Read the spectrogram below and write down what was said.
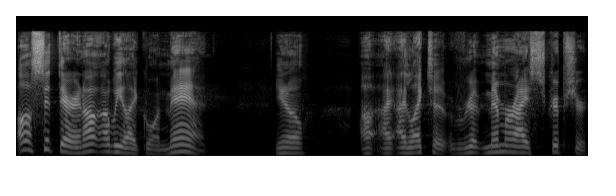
I'll sit there and I'll, I'll be like going, man, you know, I, I, like to re- memorize scripture,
